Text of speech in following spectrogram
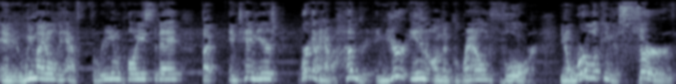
And we might only have three employees today, but in 10 years, we're going to have a hundred and you're in on the ground floor. You know, we're looking to serve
